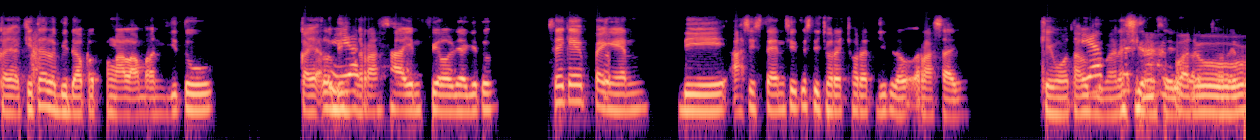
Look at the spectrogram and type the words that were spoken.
kayak kita lebih dapat pengalaman gitu, kayak lebih Iya. ngerasain feel-nya gitu. Saya kayak pengen di asistensi terus dicoret-coret gitu loh rasanya. Kayak mau tahu Iya. gimana sih rasanya. Waduh.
